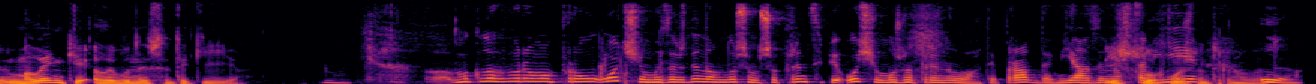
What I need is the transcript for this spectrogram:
маленькі, але вони все-таки є. Ми коли говоримо про очі, ми завжди наголошуємо, що в принципі очі можна тренувати, правда? М'язи там слух можна тренувати. О,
